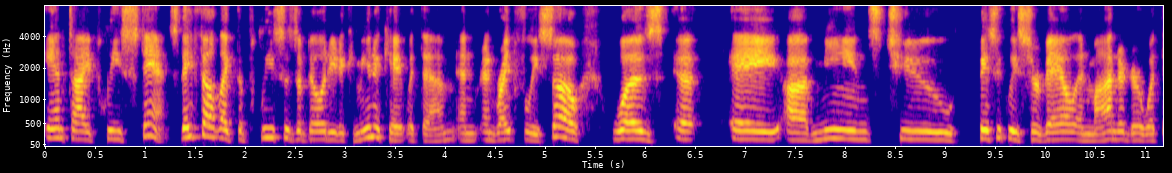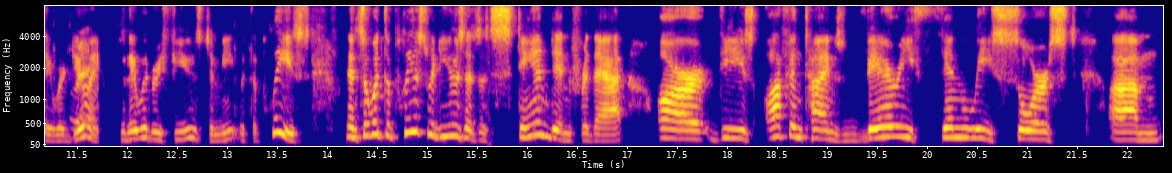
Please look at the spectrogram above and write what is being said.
anti-police stance. They felt like the police's ability to communicate with them, and, and rightfully so, was a, a uh, means to basically surveil and monitor what they were doing. Right. So they would refuse to meet with the police. And so what the police would use as a stand-in for that are these oftentimes very thinly sourced um,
